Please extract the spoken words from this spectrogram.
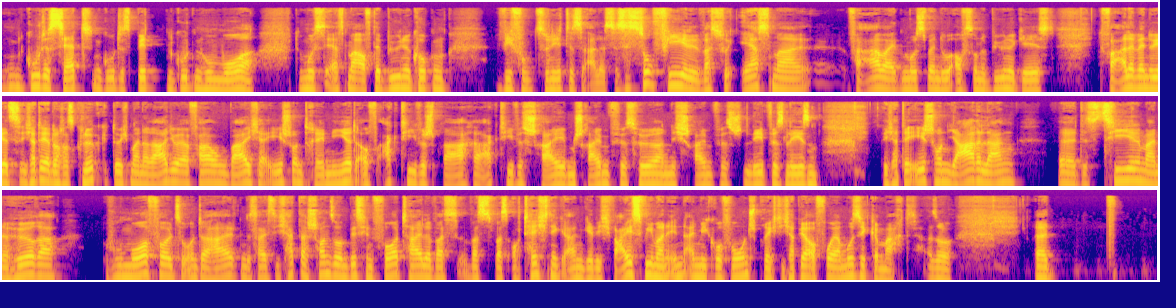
ein gutes Set, ein gutes Bit, einen guten Humor. Du musst erstmal auf der Bühne gucken, wie funktioniert das alles. Es ist so viel, was du erstmal verarbeiten musst, wenn du auf so eine Bühne gehst. Vor allem, wenn du jetzt, ich hatte ja doch das Glück, durch meine Radioerfahrung war ich ja eh schon trainiert auf aktive Sprache, aktives Schreiben, Schreiben fürs Hören, nicht Schreiben fürs, fürs Lesen. Ich hatte eh schon jahrelang äh, das Ziel, meine Hörer humorvoll zu unterhalten. Das heißt, ich hatte da schon so ein bisschen Vorteile, was, was, was auch Technik angeht. Ich weiß, wie man in ein Mikrofon spricht. Ich habe ja auch vorher Musik gemacht. Also äh,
